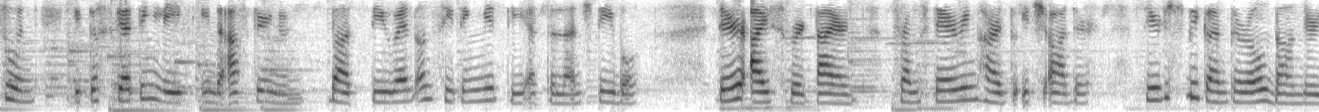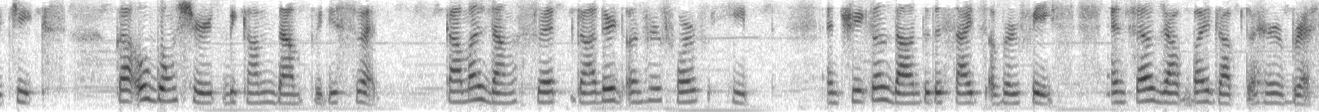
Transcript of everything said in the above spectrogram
Soon, it was getting late in the afternoon, but they went on sitting mutely at the lunch table. Their eyes were tired from staring hard to each other. Tears began to roll down their cheeks. Kaugong's shirt became damp with his sweat. Kamaldang's sweat gathered on her forehead and trickled down to the sides of her face and fell drop by drop to her breast.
